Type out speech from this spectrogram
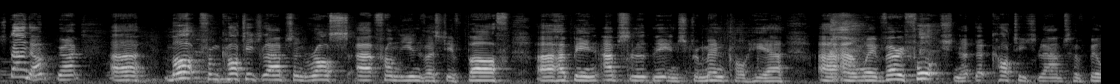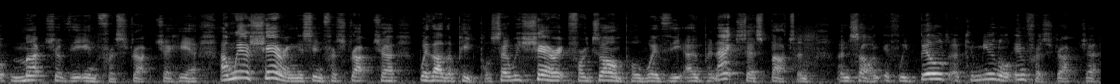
Stand up, right. Uh, Mark from Cottage Labs and Ross uh, from the University of Bath uh, have been absolutely instrumental here, uh, and we're very fortunate that Cottage Labs have built much of the infrastructure here. And we are sharing this infrastructure with other people. So we share it, for example, with the open access button and so on. If we build a communal infrastructure,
